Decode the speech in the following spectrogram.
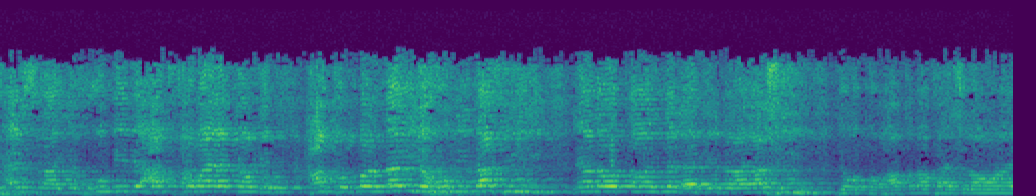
فیصلہ یہودی دے حق فرمایا، کیونکہ حق بندا یہودی دا سی۔ لہذا وہ تاج تے لے کے ڈرایا سی۔ جو تو حق دا فیصلہ ہونا ہے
